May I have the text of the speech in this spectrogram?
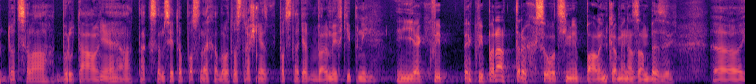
docela brutálně a tak jsem si to poslech a bylo to strašně v podstatě velmi vtipný. Jak, vy, jak vypadá trh s ovocními pálenkami na Zambezi? Eh,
